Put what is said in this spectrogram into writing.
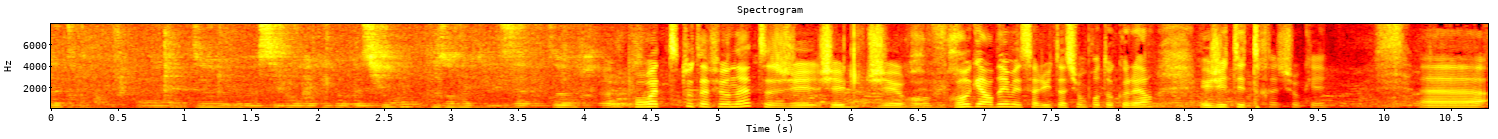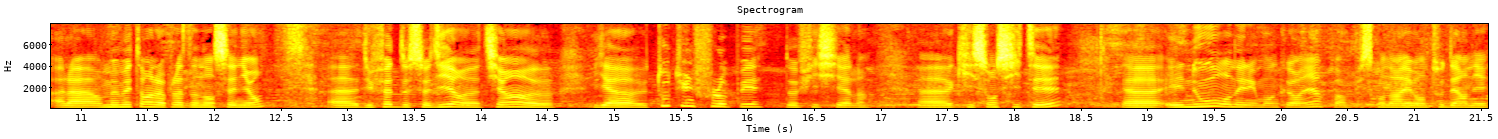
d'être êtes les acteurs Pour être tout à fait honnête, j'ai regardé mes salutations protocolaires et j'ai été très choquée. Euh, en me mettant à la place d'un enseignant, euh, du fait de se dire, euh, tiens, il y a toute une flopée d'officiels qui sont cités, et nous, on est les moins que rien, puisqu'on arrive en tout dernier.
